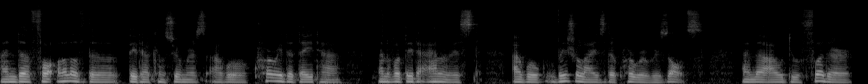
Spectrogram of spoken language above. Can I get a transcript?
And for all of the data consumers, I will query the data. And for data analysts, I will visualize the query results and I will do further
